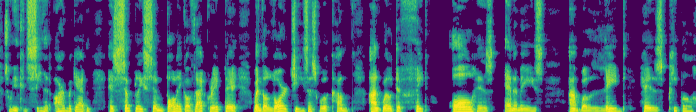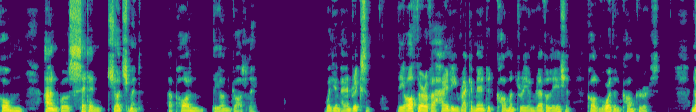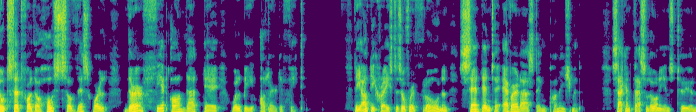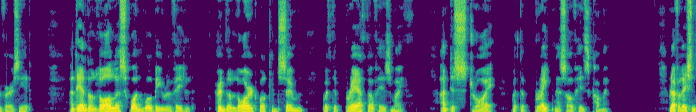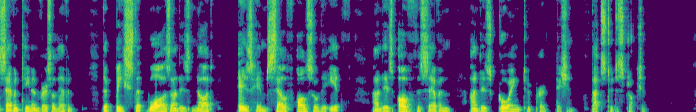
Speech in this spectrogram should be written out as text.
So you can see that Armageddon is simply symbolic of that great day when the Lord Jesus will come and will defeat all his enemies and will lead his people home and will sit in judgment upon the ungodly. William Hendriksen, the author of a highly recommended commentary on Revelation called More Than Conquerors, notes that for the hosts of this world, their fate on that day will be utter defeat. The Antichrist is overthrown and sent into everlasting punishment. 2 Thessalonians 2 and verse 8. And then the lawless one will be revealed, whom the Lord will consume with the breath of his mouth, and destroy with the brightness of his coming. Revelation 17 and verse 11. The beast that was and is not is himself also the eighth, and is of the seven, and is going to perdition. That's to destruction.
